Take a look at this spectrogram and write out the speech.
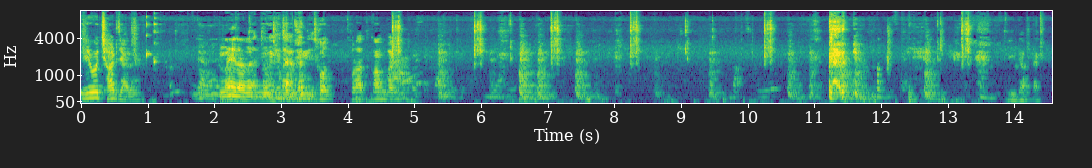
ये वो छट जा रहे हैं। नहीं रहा थोड़ा कम करना जो है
